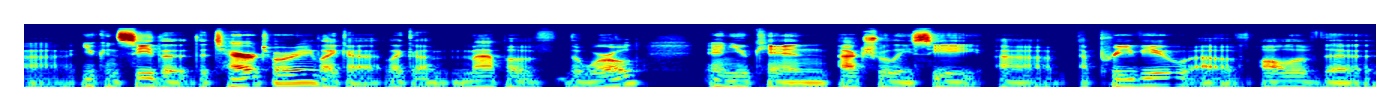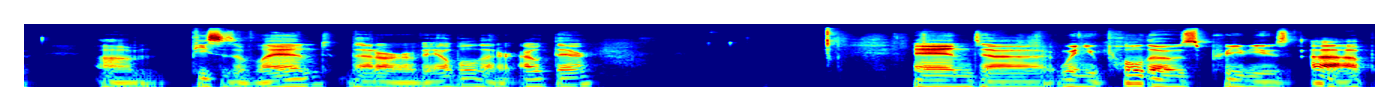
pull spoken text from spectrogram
uh, you can see the the territory like a like a map of the world and you can actually see uh, a preview of all of the um, pieces of land that are available that are out there. And uh, when you pull those previews up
